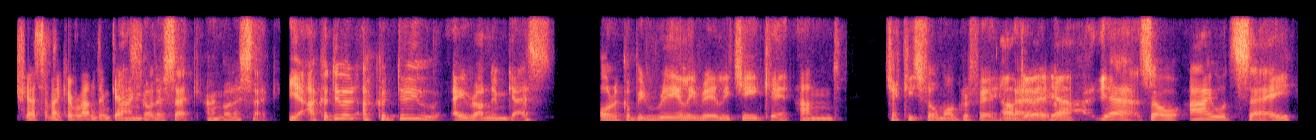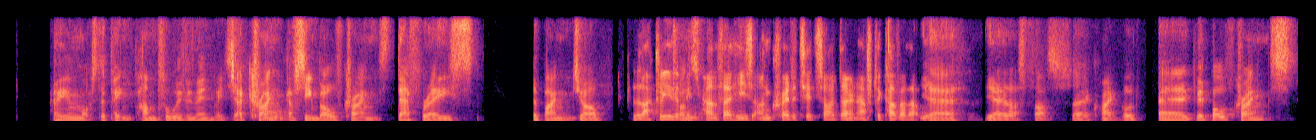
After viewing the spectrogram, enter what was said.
If you had to make a random guess, Hang on a sec. Hang on a sec. Yeah, I could do a, I could do a random guess, or it could be really, really cheeky and check his filmography. Oh, do it, Um, yeah. yeah. So I would say I even watched the Pink Panther with him in, which I crank. Ooh. I've seen both cranks. Death Race. The Bank Job. Luckily, the Trans- Pink Panther, he's uncredited, so I don't have to cover that one. Yeah, yeah, that's that's uh, quite good. Uh, both cranks.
